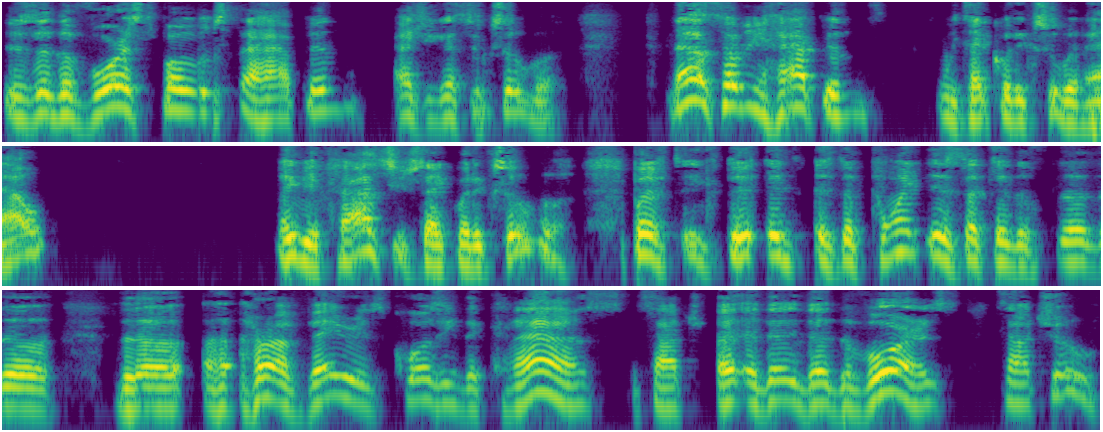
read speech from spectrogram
there's a divorce supposed to happen, and she gets the ksuba. Now something happens, we take with ksuba now. Maybe a class you take with ksuba. But if, if, if, the point is that the the the, the uh, her affair is causing the knas, it's not uh, the, the divorce. It's not true.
